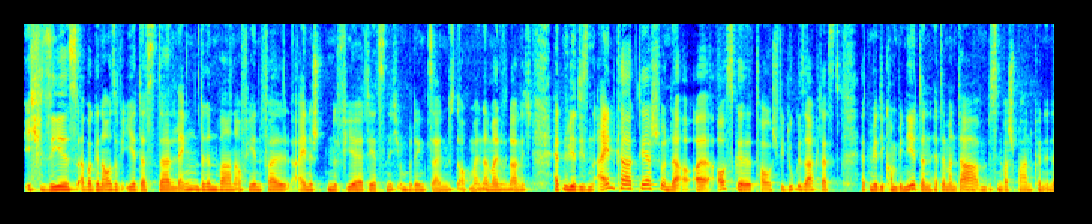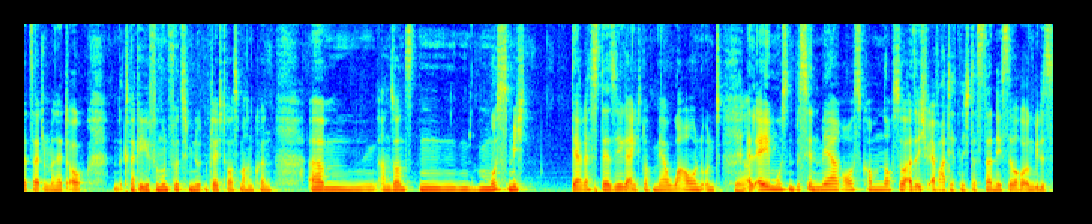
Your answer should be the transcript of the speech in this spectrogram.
ich sehe es aber genauso wie ihr, dass da Längen drin waren, auf jeden Fall. Eine Stunde vier hätte jetzt nicht unbedingt sein müssen, auch meiner Meinung nach nicht. Hätten wir diesen einen Charakter schon da äh, ausgetauscht, wie du gesagt hast, hätten wir die kombiniert, dann hätte man da ein bisschen was sparen können in der Zeit und man hätte auch eine knackige 45 Minuten vielleicht draus machen können. Ähm, ansonsten muss mich der Rest der Serie eigentlich noch mehr wowen und Ja. LA muss ein bisschen mehr rauskommen noch so. Also ich erwarte jetzt nicht, dass da nächste Woche irgendwie das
